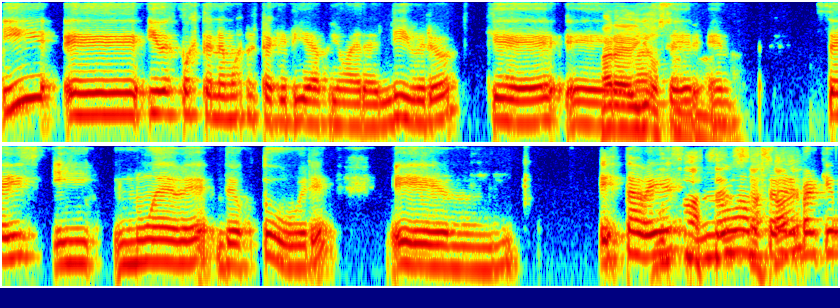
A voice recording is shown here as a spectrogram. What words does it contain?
Y, eh, y después tenemos nuestra querida Primavera del Libro, que eh, va a ser en 6 y 9 de octubre. Eh, esta vez no ¿Se vamos a estar en el? Parque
